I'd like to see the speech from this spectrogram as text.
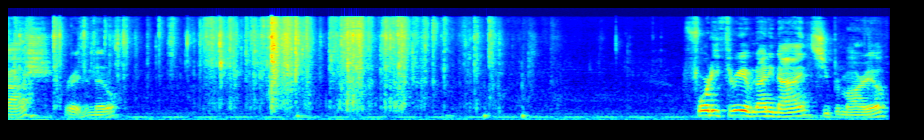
Josh, right in the middle. Forty-three of ninety-nine. Super Mario.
